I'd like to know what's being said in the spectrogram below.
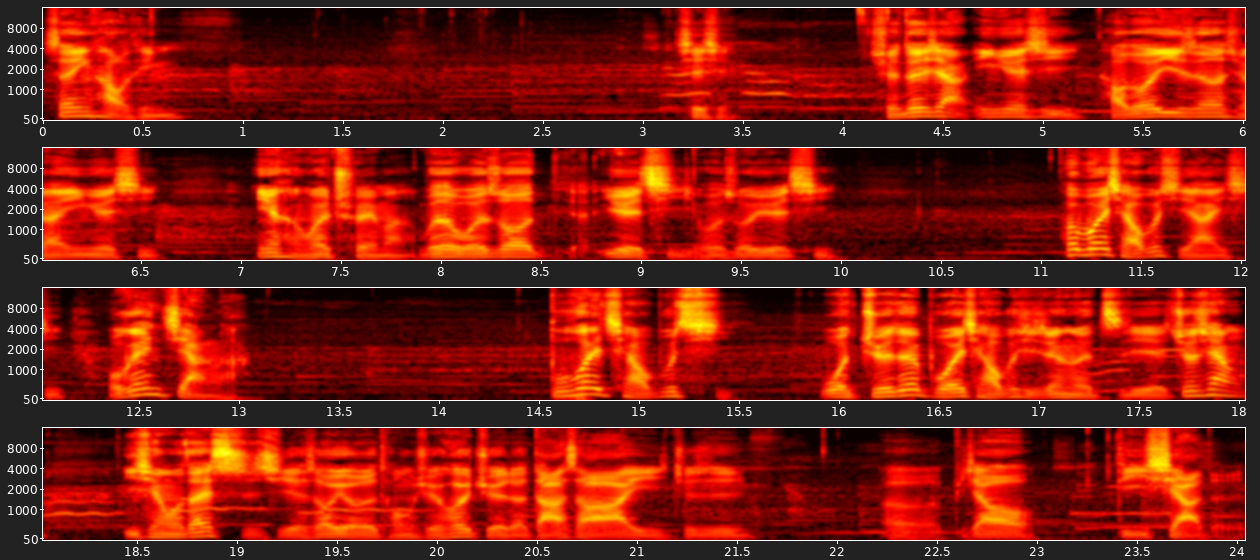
声音好听，谢谢。选对象，音乐系，好多医生都喜欢音乐系，因为很会吹嘛。不是，我是说乐器，我是说乐器。会不会瞧不起 I 系？我跟你讲啦，不会瞧不起。我绝对不会瞧不起任何职业，就像以前我在实习的时候，有的同学会觉得打扫阿姨就是呃比较低下的人，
